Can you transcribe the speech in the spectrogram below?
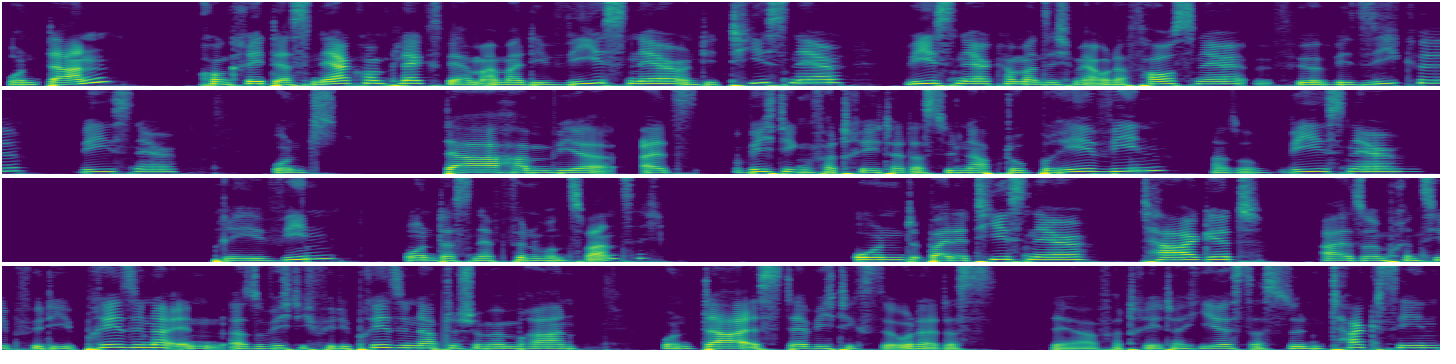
Und dann konkret der Snare-Komplex. Wir haben einmal die V-Snare und die T-Snare. V-Snare kann man sich mehr, oder V-Snare für Vesikel, V-Snare. Und da haben wir als wichtigen Vertreter das Synaptobrevin, also V-Snare, Brevin und das SNAP25. Und bei der T-Snare Target, also im Prinzip für die Präsina, also wichtig für die präsynaptische Membran. Und da ist der wichtigste oder das, der Vertreter hier ist das Syntaxin,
